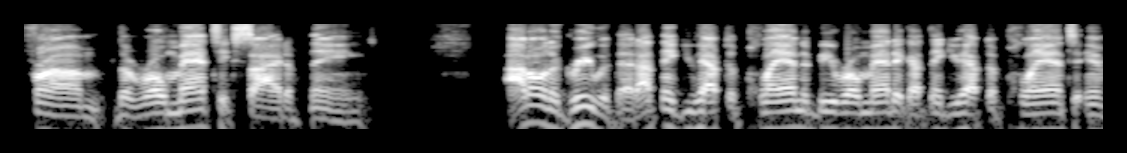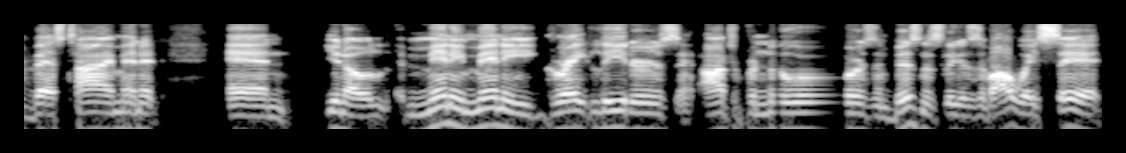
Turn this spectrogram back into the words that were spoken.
from the romantic side of things. I don't agree with that. I think you have to plan to be romantic. I think you have to plan to invest time in it. And, you know, many, many great leaders and entrepreneurs and business leaders have always said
